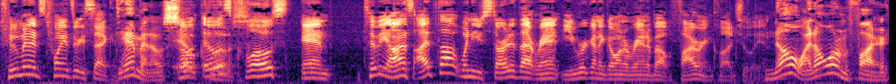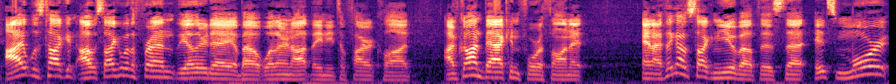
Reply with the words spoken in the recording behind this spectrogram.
Two minutes twenty three seconds. Damn it, I was so it, close. it was close, and to be honest, I thought when you started that rant, you were going to go on a rant about firing Claude Julien. No, I don't want him fired. I was talking. I was talking with a friend the other day about whether or not they need to fire Claude. I've gone back and forth on it, and I think I was talking to you about this. That it's more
